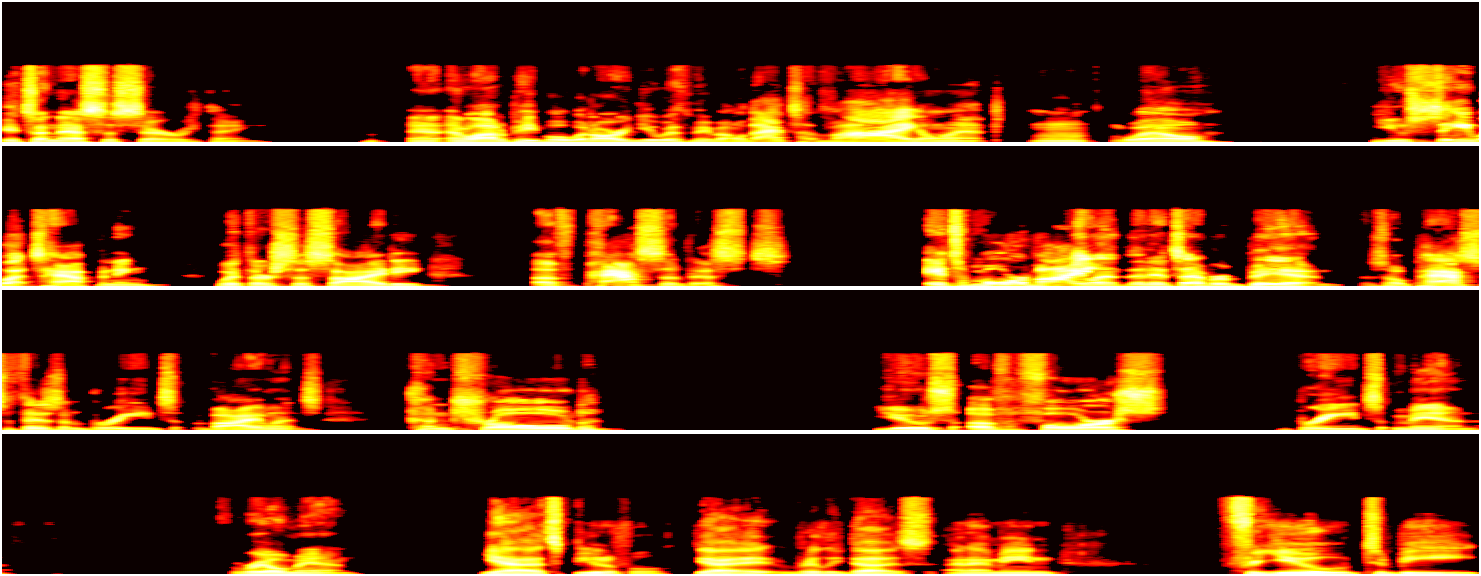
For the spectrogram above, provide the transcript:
it's a necessary thing. And, and a lot of people would argue with me about, well, that's violent. Mm, well, you see what's happening with our society of pacifists, it's more violent than it's ever been. So pacifism breeds violence, controlled use of force breeds men, real men. Yeah, it's beautiful. Yeah, it really does. And I mean, for you to be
